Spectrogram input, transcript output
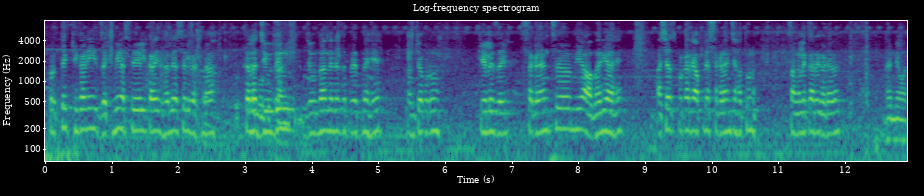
प्रत्येक ठिकाणी जखमी असेल काही झाले असेल घटना त्याला जीवदान जीवदान देण्याचा प्रयत्न हे आमच्याकडून केले जाईल. सगळ्यांचं मी आभारी आहे. अशाच प्रकारे आपल्या सगळ्यांच्या हातून चांगले कार्य घडावे. धन्यवाद.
